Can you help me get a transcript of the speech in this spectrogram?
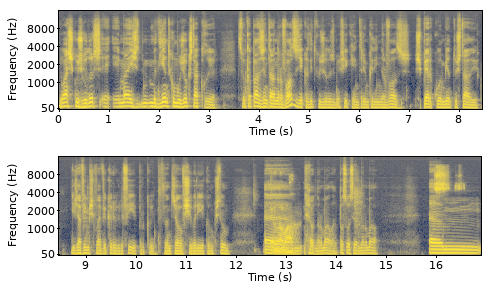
Eu acho que os jogadores é, é mais mediante como o jogo está a correr. São capazes de entrar nervosos e acredito que os jogadores do Benfica entrem um bocadinho nervosos. Espero que o ambiente do estádio, e já vimos que vai haver coreografia, porque entretanto já houve chibaria como costume. É o normal. É o normal, passou a ser normal. Um,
